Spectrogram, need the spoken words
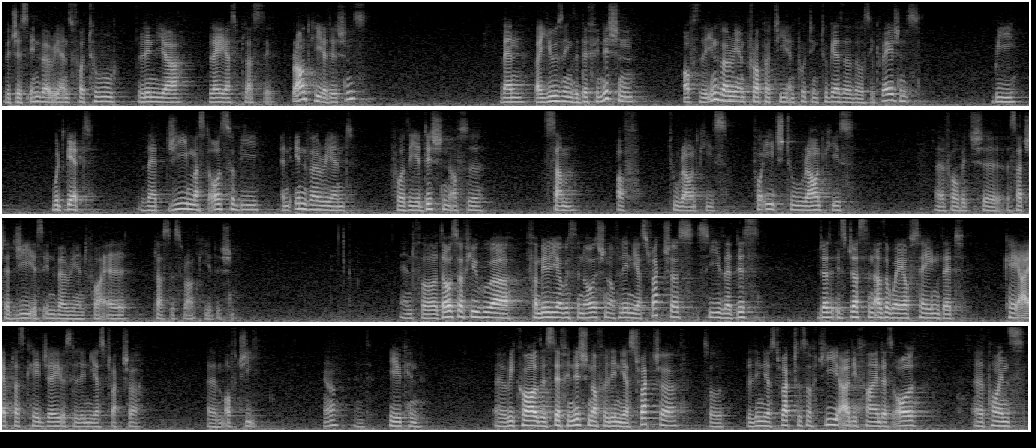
which is invariant for two linear layers plus the round key additions. Then by using the definition of the invariant property and putting together those equations, we would get that G must also be an invariant for the addition of the sum of two round keys, for each two round keys uh, for which uh, such that G is invariant for L plus this round key addition. And for those of you who are familiar with the notion of linear structures, see that this is just another way of saying that Ki plus Kj is a linear structure um, of G. Yeah? And here you can uh, recall this definition of a linear structure. So the linear structures of G are defined as all uh, points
